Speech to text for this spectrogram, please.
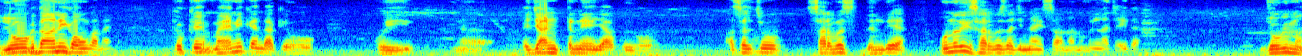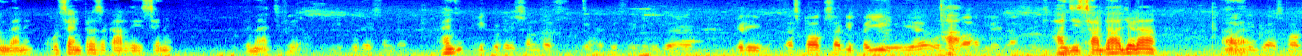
ਯੋਗਦਾਨ ਹੀ ਕਹੂੰਗਾ ਮੈਂ, ਕਿਉਂਕਿ ਮੈਂ ਨਹੀਂ ਕਹਿੰਦਾ ਕਿ ਉਹ ਕੋਈ ਏਜੰਟ ਨੇ ਜਾਂ ਕੋਈ ਹੋਰ। ਅਸਲ 'ਚ ਸਰਵਿਸ ਦਿੰਦੇ ਆ ਉਹਨਾਂ ਦੀ ਸਰਵਿਸ ਦਾ ਜਿੰਨਾ ਹਿੱਸਾ ਉਹਨਾਂ ਨੂੰ ਮਿਲਣਾ ਚਾਹੀਦਾ। ਜੋ ਵੀ ਮੰਗਾਂ ਨੇ ਉਹ ਸੈਂਟਰ ਸਰਕਾਰ ਦੇ ਹਿੱਸੇ ਨੇ ਤੇ ਮੈਂ ਅੱਜ ਫਿਰ ਲਿਕੁਇਡੇਸ਼ਨ ਦਾ। ਹਾਂਜੀ? ਲਿਕੁਇਡੇਸ਼ਨ ਦਾ ਜਿਹੜੀ ਸਟਾਕ ਸਾਡੀ ਪਈ ਹੋਈ ਹੈ ਉਹ। ਬਾਹਰ ਲੈ ਜਾਂਦੇ ਹਾਂਜੀ ਸਾਡਾ ਜਿਹੜਾ ਸਟਾਕ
